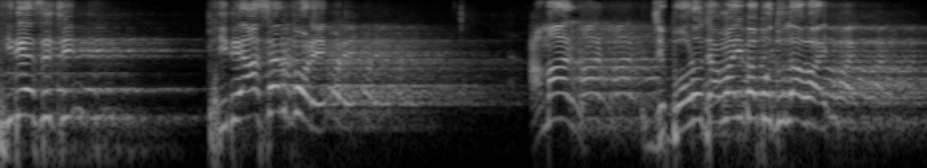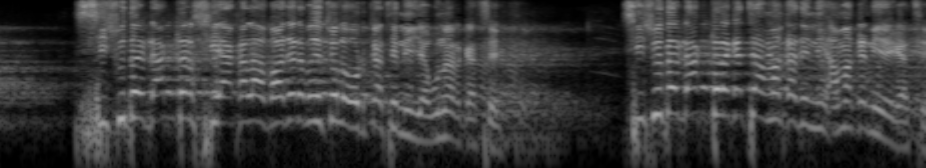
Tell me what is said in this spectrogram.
ফিরে এসেছি। ফিরে আসার পরে আমার যে বড় জামাই বাবু দুলা ভাই শিশুদের ডাক্তার শিয়াখালা বাজারে বলে চলো ওর কাছে নিয়ে যাব ওনার কাছে। শিশুদের ডাক্তারের কাছে আমার কাছে আমাকে নিয়ে গেছে।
